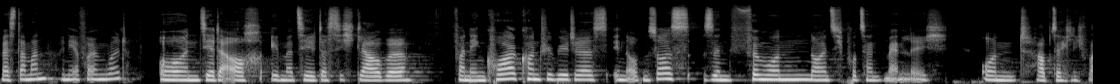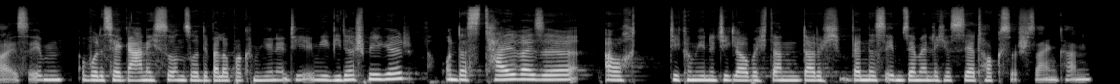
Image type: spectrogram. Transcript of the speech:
Westermann, wenn ihr folgen wollt. Und sie hatte auch eben erzählt, dass ich glaube, von den Core Contributors in Open Source sind 95 Prozent männlich und hauptsächlich weiß eben, obwohl das ja gar nicht so unsere Developer Community irgendwie widerspiegelt. Und dass teilweise auch die Community, glaube ich, dann dadurch, wenn das eben sehr männlich ist, sehr toxisch sein kann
